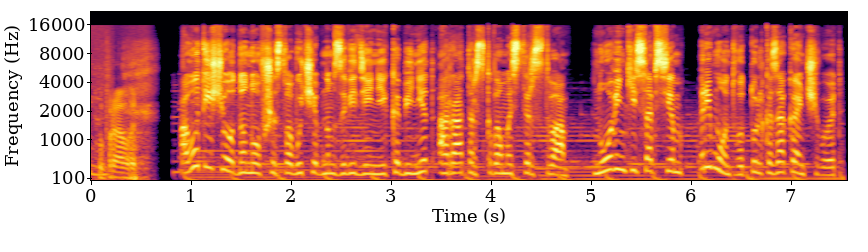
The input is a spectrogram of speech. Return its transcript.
Вы правы. А вот еще одно новшество в учебном заведении – кабинет ораторского мастерства. Новенький совсем, ремонт вот только заканчивают.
